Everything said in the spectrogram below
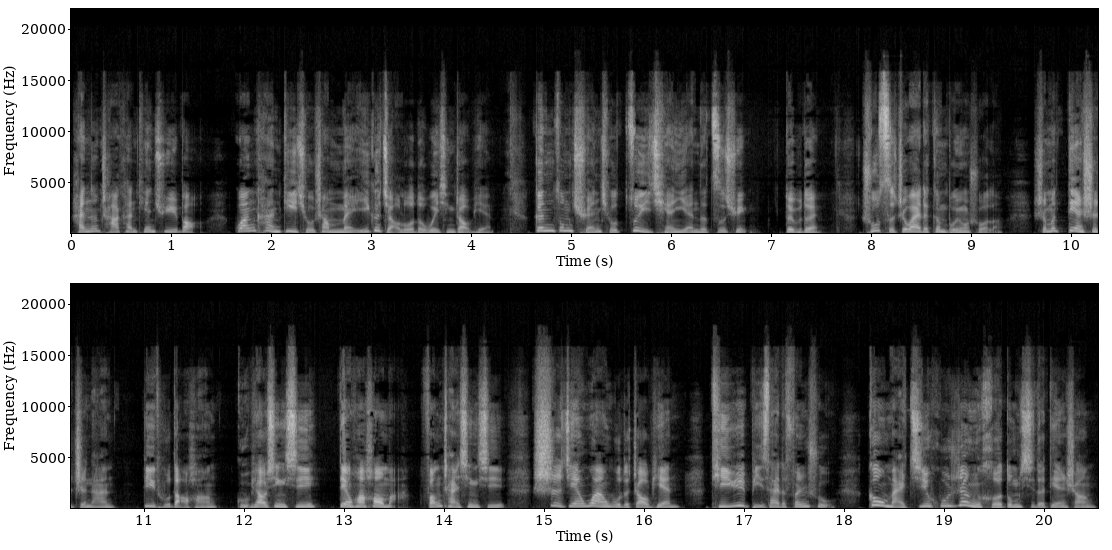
还能查看天气预报，观看地球上每一个角落的卫星照片，跟踪全球最前沿的资讯，对不对？除此之外的更不用说了，什么电视指南、地图导航、股票信息、电话号码、房产信息、世间万物的照片、体育比赛的分数、购买几乎任何东西的电商。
